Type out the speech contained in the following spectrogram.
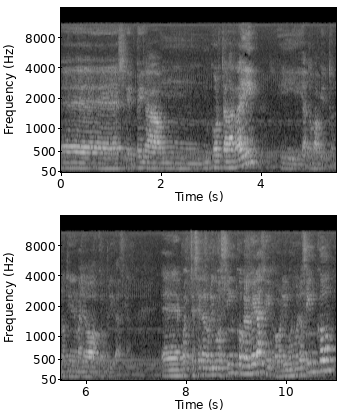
eh, se pega un, corta la raíz y a tomar viento, no tiene mayor complicación. Eh, pues este será el olivo 5 creo que era, sí, olivo número 5,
